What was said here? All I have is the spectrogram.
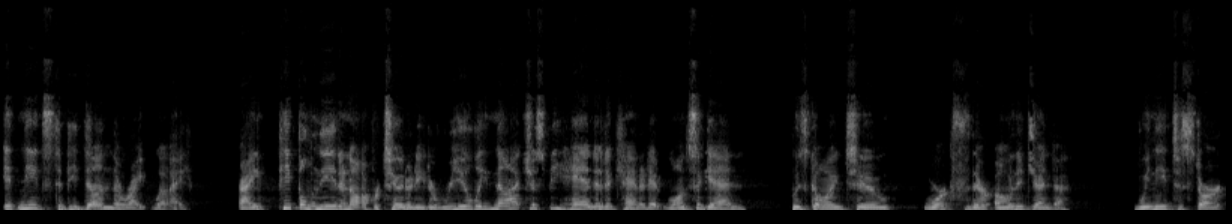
It needs to be done the right way, right? People need an opportunity to really not just be handed a candidate once again who's going to work for their own agenda. We need to start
